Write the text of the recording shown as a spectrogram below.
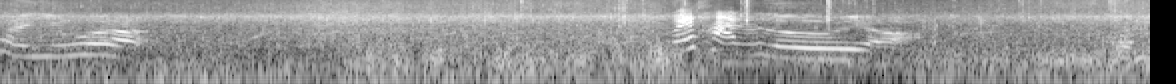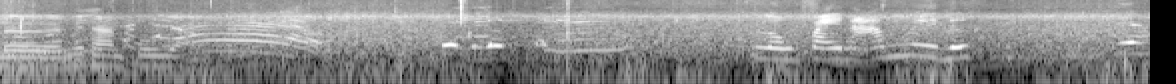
พายุอะไม่ทันเลยอะหมดเลยไม่ทันปูใหญ่ลงไปน้ำไม่ลึกเดี๋ยว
